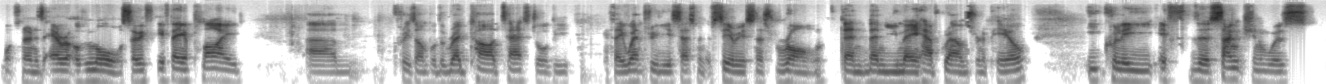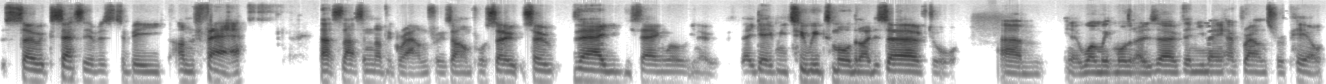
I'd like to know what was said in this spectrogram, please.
what's known as error of law. So if, if they applied, um, for example, the red card test or the if they went through the assessment of seriousness wrong, then then you may have grounds for an appeal. Equally, if the sanction was so excessive as to be unfair, that's that's another ground, for example. So so there you'd be saying, well, you know, they gave me two weeks more than I deserved, or um, you know, one week more than I deserved. Then you may have grounds for appeal.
